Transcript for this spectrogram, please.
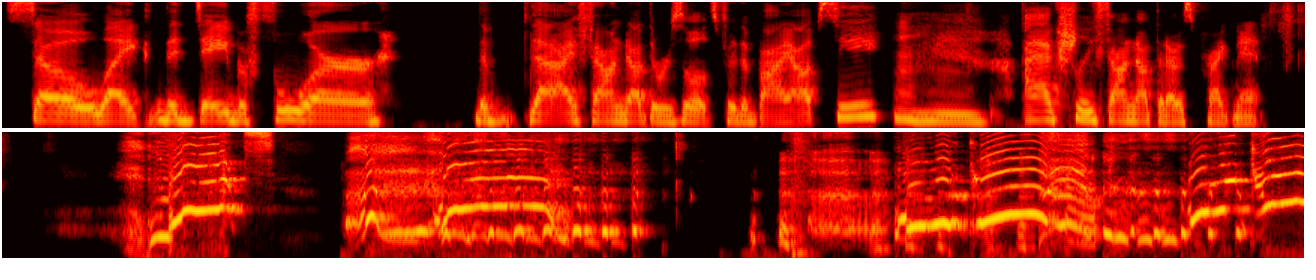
so like the day before the, that I found out the results for the biopsy, mm-hmm. I actually found out that I was pregnant. What? oh my god! Oh my god!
